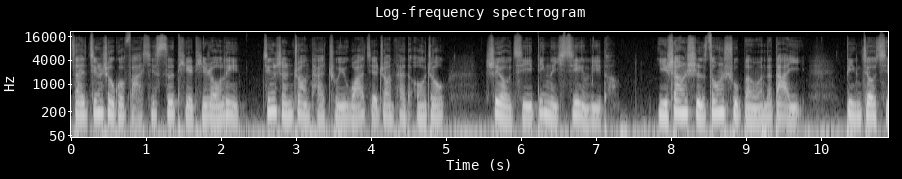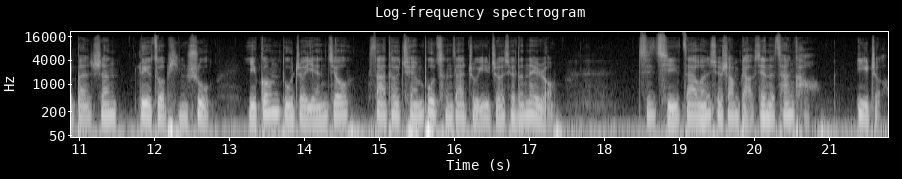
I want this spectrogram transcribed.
在经受过法西斯铁蹄蹂躏、精神状态处于瓦解状态的欧洲，是有其一定的吸引力的。以上是综述本文的大意，并就其本身略作评述，以供读者研究萨特全部存在主义哲学的内容及其在文学上表现的参考。译者。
